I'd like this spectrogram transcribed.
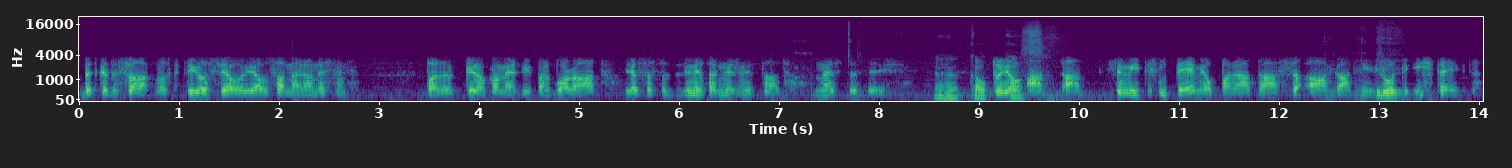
bet, kad es vēlāk noskatījos jau, jau samērā nesen par kinokomēdiju par Borātu, ja es esat, ziniet, arī neziniet tādu, neesat redzējis. Eh, Kaut Tur jau kas... ant, antisemītismu tēma jau parādās ārkārtīgi ļoti izteikta.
